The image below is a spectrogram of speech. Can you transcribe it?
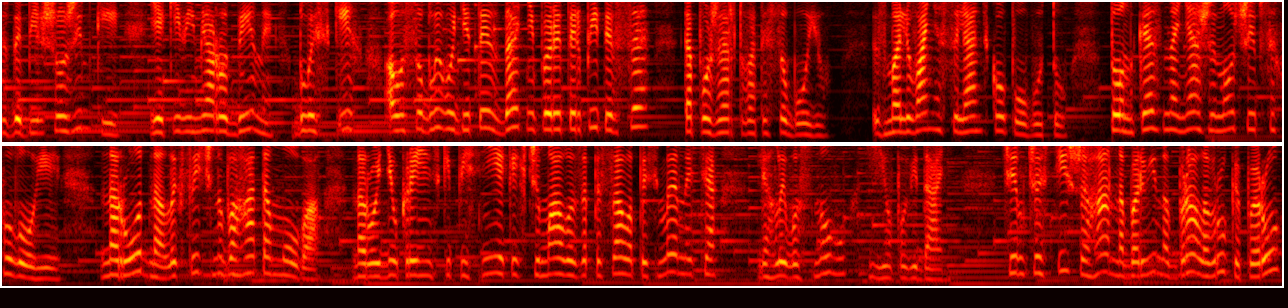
здебільшого жінки, які в ім'я родини, близьких, а особливо дітей здатні перетерпіти все та пожертвувати собою. Змалювання селянського побуту, тонке знання жіночої психології, народна лексично багата мова, народні українські пісні, яких чимало записала письменниця, лягли в основу її оповідань. Чим частіше Ганна Барвінок брала в руки перо,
